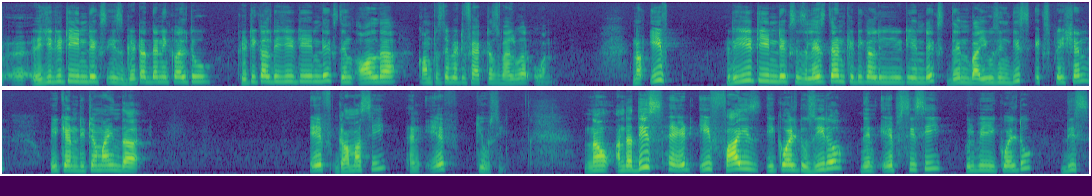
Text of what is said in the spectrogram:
uh, rigidity index is greater than equal to critical rigidity index then all the compressibility factors value are 1. Now, if rigidity index is less than critical rigidity index then by using this expression we can determine the f gamma c and f q c. Now, under this head if phi is equal to 0 then f c c will be equal to this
